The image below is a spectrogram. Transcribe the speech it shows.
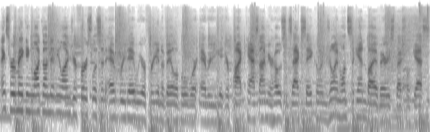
Thanks for making Locked On Nittany Lions your first listen every day. We are free and available wherever you get your podcast. I'm your host, Zach Seiko, and joined once again by a very special guest.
